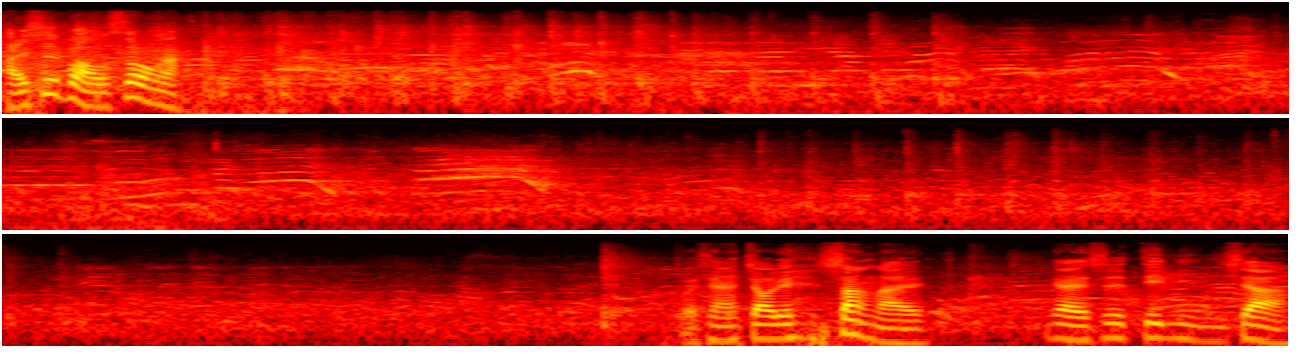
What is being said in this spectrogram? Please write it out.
还是保送啊。我现在教练上来，应该也是叮咛一下，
